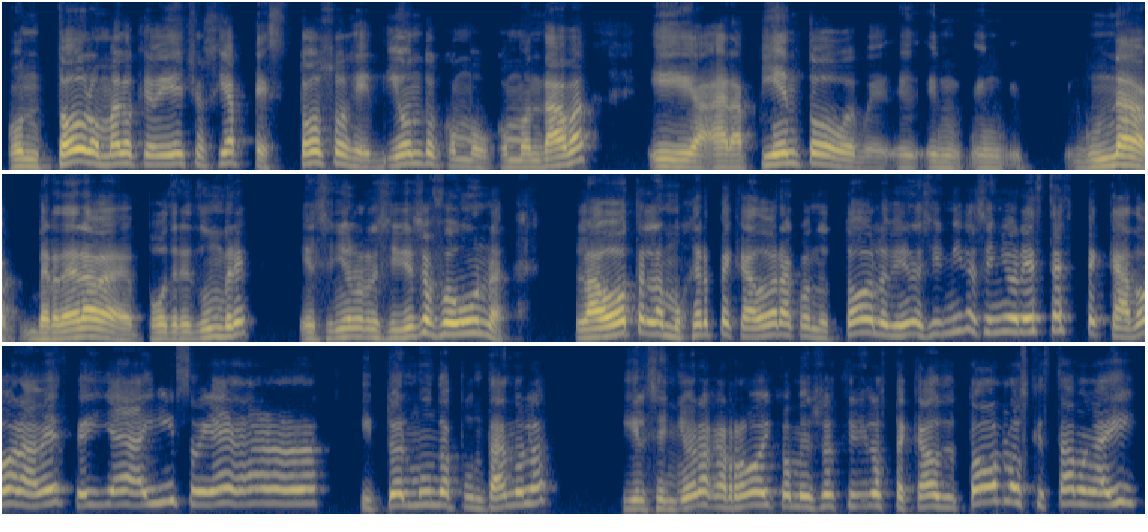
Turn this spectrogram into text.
con todo lo malo que había hecho, así apestoso, hediondo como, como andaba, y harapiento, eh, eh, en, una verdadera podredumbre, el Señor lo recibió. Eso fue una. La otra, la mujer pecadora, cuando todos le vinieron a decir, mira, Señor, esta es pecadora, ves, ya hizo, ya, y todo el mundo apuntándola, y el Señor agarró y comenzó a escribir los pecados de todos los que estaban ahí,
